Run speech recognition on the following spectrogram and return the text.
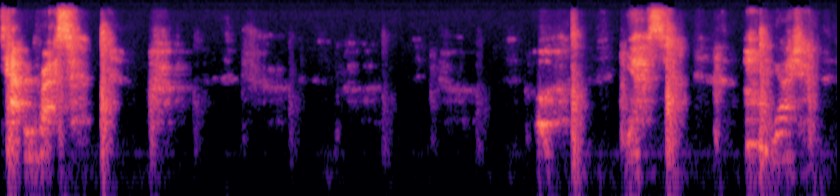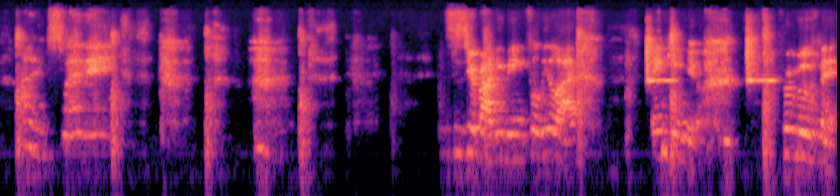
Tap and press. Yes. Oh my gosh, I am sweating. This is your body being fully alive, thanking you for movement.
